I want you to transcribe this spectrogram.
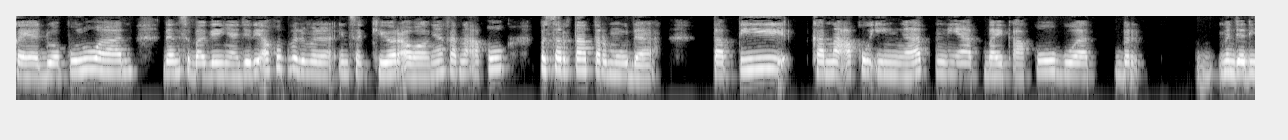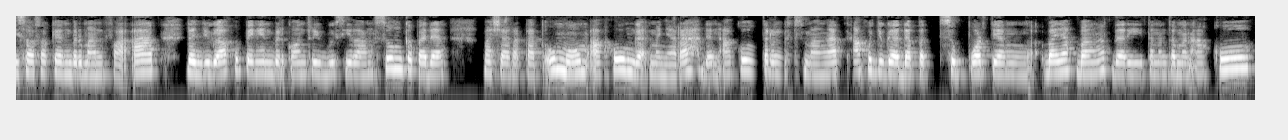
kayak 20-an dan sebagainya. Jadi aku benar-benar insecure awalnya karena aku peserta termuda. Tapi karena aku ingat niat baik aku buat ber, menjadi sosok yang bermanfaat dan juga aku pengen berkontribusi langsung kepada masyarakat umum aku nggak menyerah dan aku terus semangat aku juga dapat support yang banyak banget dari teman-teman aku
